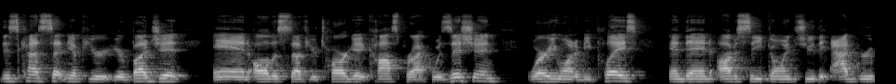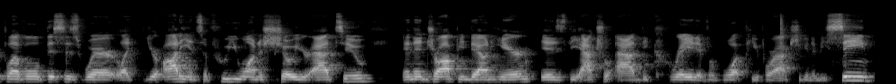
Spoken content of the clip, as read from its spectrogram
This is kind of setting up your your budget and all this stuff your target cost per acquisition where you want to be placed and then obviously going to the ad group level This is where like your audience of who you want to show your ad to. And then dropping down here is the actual ad the creative of what people are actually going to be seeing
